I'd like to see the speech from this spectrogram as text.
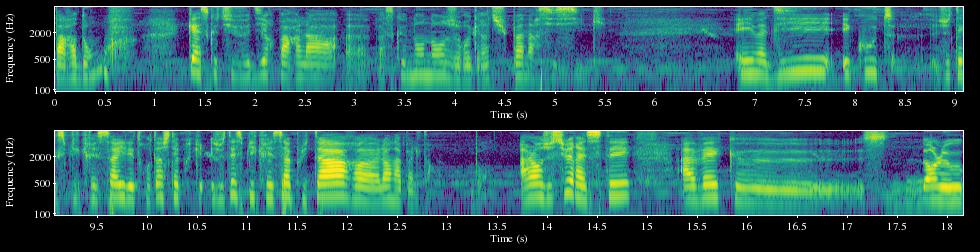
pardon, qu'est-ce que tu veux dire par là euh, Parce que non, non, je regrette, je suis pas narcissique. Et il m'a dit, écoute, je t'expliquerai ça, il est trop tard, je t'expliquerai ça plus tard, euh, là on n'a pas le temps. Bon, alors je suis restée avec, dans le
